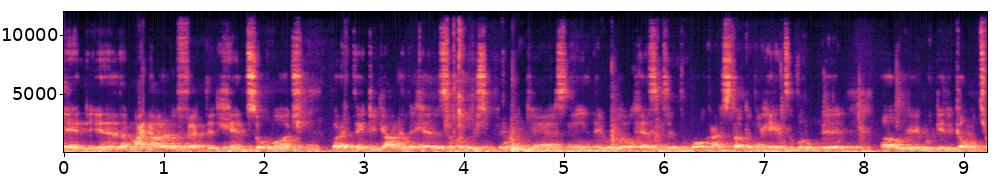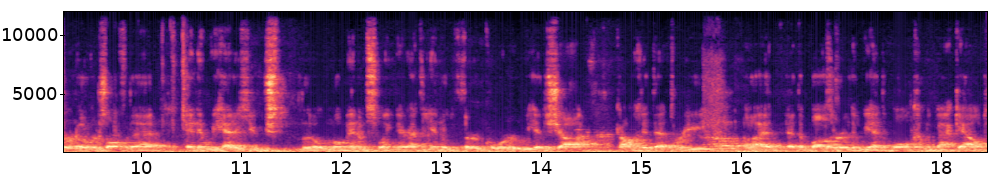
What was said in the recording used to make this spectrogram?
And, and that might not have affected him so much, but I think it got in the head of some of their supporting cast. And, and they were a little hesitant. The ball kind of stuck in their hands a little bit. Uh, we were able to get a couple turnovers off of that. And then we had a huge little momentum swing there at the end of the third quarter. We hit a shot. Colin hit that three uh, at, at the buzzer, and then we had the ball coming back out.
